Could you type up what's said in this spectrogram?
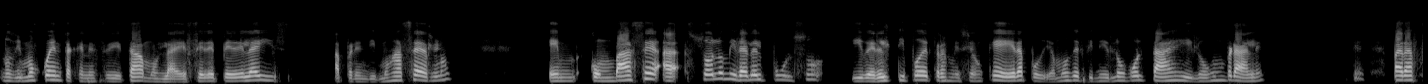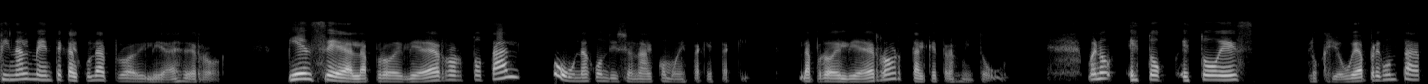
nos dimos cuenta que necesitábamos la FDP de la ICI, aprendimos a hacerlo, con base a solo mirar el pulso y ver el tipo de transmisión que era, podíamos definir los voltajes y los umbrales para finalmente calcular probabilidades de error. Bien sea la probabilidad de error total o una condicional como esta que está aquí. La probabilidad de error tal que transmito uno. Bueno, esto, esto es lo que yo voy a preguntar,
